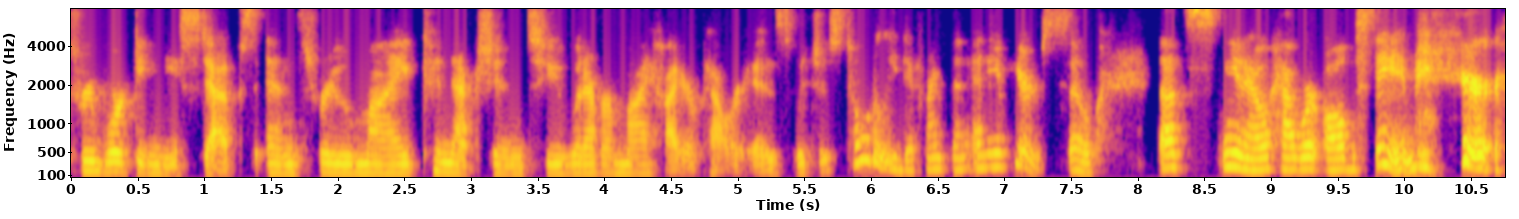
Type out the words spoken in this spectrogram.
through working these steps and through my connection to whatever my higher power is, which is totally different than any of yours. So that's, you know, how we're all the same here.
